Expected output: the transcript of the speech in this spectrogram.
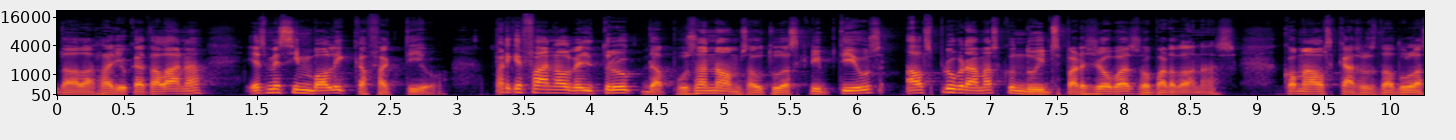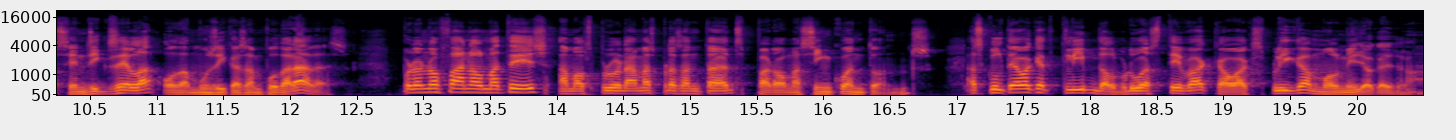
de la ràdio catalana és més simbòlic que efectiu, perquè fan el vell truc de posar noms autodescriptius als programes conduïts per joves o per dones, com en els casos d'adolescents XL o de músiques empoderades. Però no fan el mateix amb els programes presentats per homes cinquantons. Escolteu aquest clip del Bru Esteve que ho explica molt millor que jo.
